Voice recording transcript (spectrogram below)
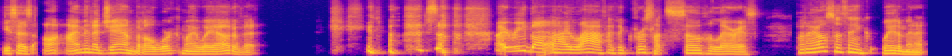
He says, I'm in a jam, but I'll work my way out of it. so I read that and I laugh. I think, first, that's so hilarious. But I also think, wait a minute,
